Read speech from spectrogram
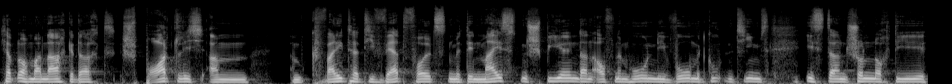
ich habe noch mal nachgedacht. Sportlich am am qualitativ wertvollsten mit den meisten Spielen dann auf einem hohen Niveau mit guten Teams ist dann schon noch die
